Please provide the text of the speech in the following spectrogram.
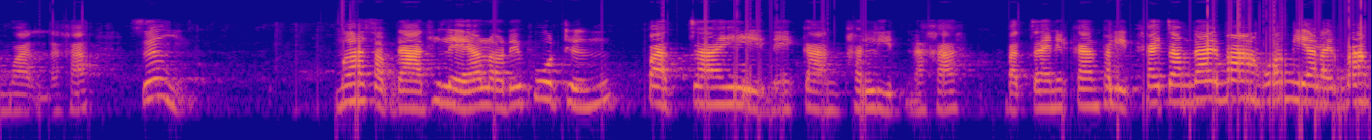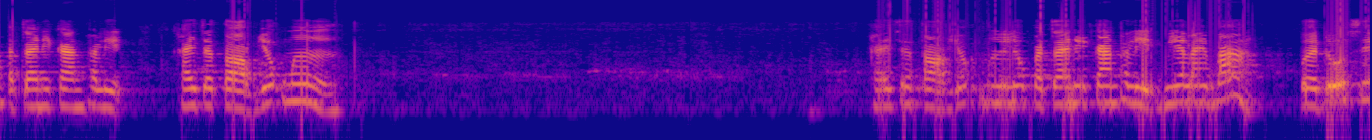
ำวันนะคะ ซึ่งเมื่อสัปดาห์ที่แล้วเราได้พูดถึงปัจจัยในการผลิตนะคะ ปัจจัยในการผลิตใครจำได้บ้างว่ามีอะไรบ้างปัจจัยในการผลิต ใครจะตอบยกมือ ใครจะตอบยกมือเร็วปัจจัยในการผลิตมีอะไรบ้าง เปิดดูซิ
